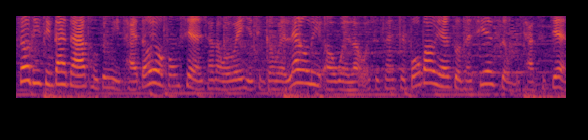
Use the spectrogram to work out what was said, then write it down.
最后提醒大家，投资理财都有风险，小岛微微也请各位量力而为了。我是三十播报员佐藤蝎子，我们下次见。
